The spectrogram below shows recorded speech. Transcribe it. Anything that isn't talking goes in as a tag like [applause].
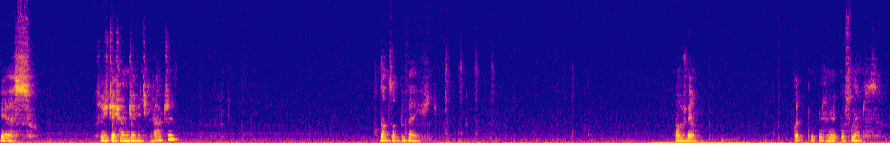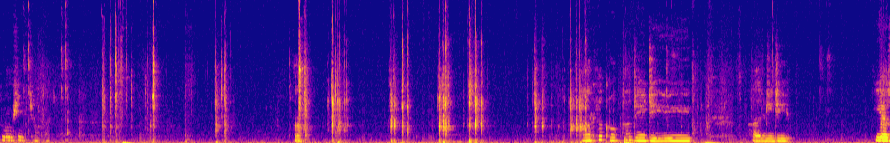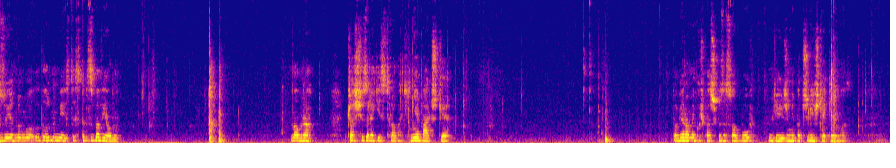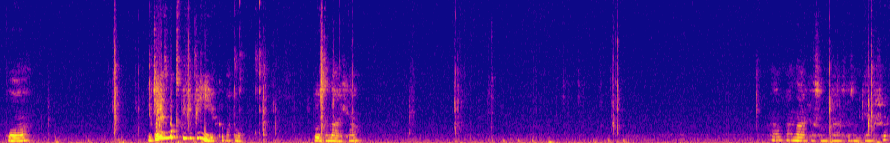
Jezu. 69 graczy? Na co by wejść? O, już wiem. Mhm, usunąłem to, żeby mi się nie chciał grać. A. Archia.gg Ale GG Jezu, jedno wo- wolne miejsce, jestem zbawiony. Dobra, czas się zarejestrować. Nie patrzcie. Pobieram jakąś paczkę zasobów. Mam nadzieję, że nie patrzyliście, jakie mam was. O. I gdzie jest box PvP? Chyba tu. Jest anarchia. A anarchia są teraz sezon pierwszy.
